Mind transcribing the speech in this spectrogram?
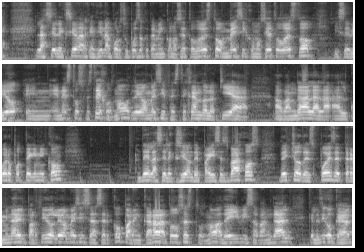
la selección argentina, por supuesto que también conocía todo esto, Messi conocía todo esto y se vio en, estos festejos, ¿no? Leo Messi festejándolo aquí a, a Bangal, al cuerpo técnico de la selección de Países Bajos. De hecho, después de terminar el partido, Leo Messi se acercó para encarar a todos estos, ¿no? A Davis, a Bangal, que les dijo que,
